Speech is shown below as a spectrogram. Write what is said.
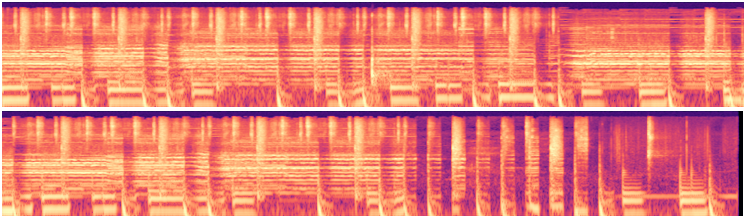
Thank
